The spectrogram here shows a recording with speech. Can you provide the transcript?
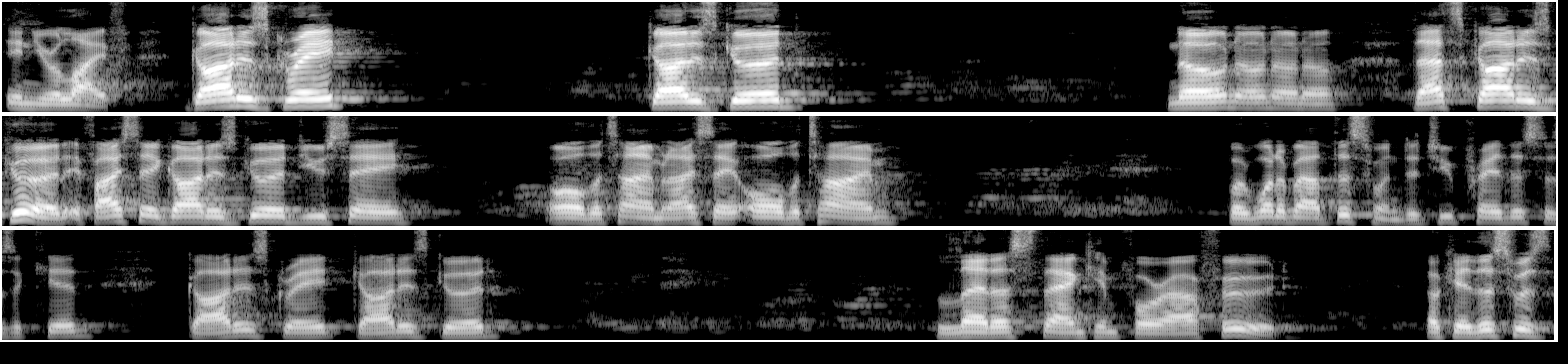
in your life. God is great. God is good. No, no, no, no. That's God is good. If I say God is good, you say all the time, and I say all the time. But what about this one? Did you pray this as a kid? God is great, God is good. Let us thank Him for our food. Okay, this was,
